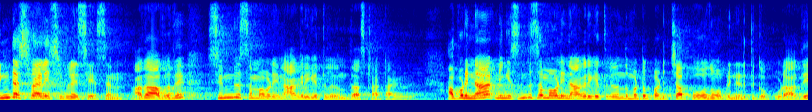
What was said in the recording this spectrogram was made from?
இண்டஸ் வேலி சிவிலைசேஷன் அதாவது சிந்து சமவெளி நாகரிகத்திலிருந்து தான் ஸ்டார்ட் ஆகுது. அப்படின்னா நீங்கள் சிந்து சமவெளி நாகரிகத்திலிருந்து மட்டும் படித்தா போதும் அப்படின்னு எடுத்துக்கக்கூடாது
